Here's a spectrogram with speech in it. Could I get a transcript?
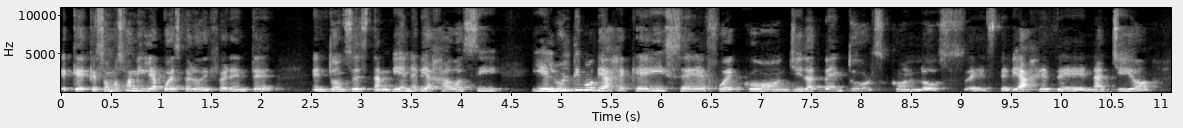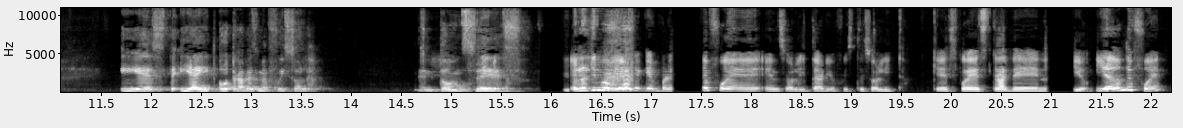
eh, que, somos familia pues, pero diferente. Entonces también he viajado así. Y el último viaje que hice fue con Gid Adventures, con los este, viajes de Nat Geo. Y, este, y ahí otra vez me fui sola. Entonces... El último viaje que emprendiste fue en solitario, fuiste solita, que fue este ah. de Nat ¿Y a dónde fue?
